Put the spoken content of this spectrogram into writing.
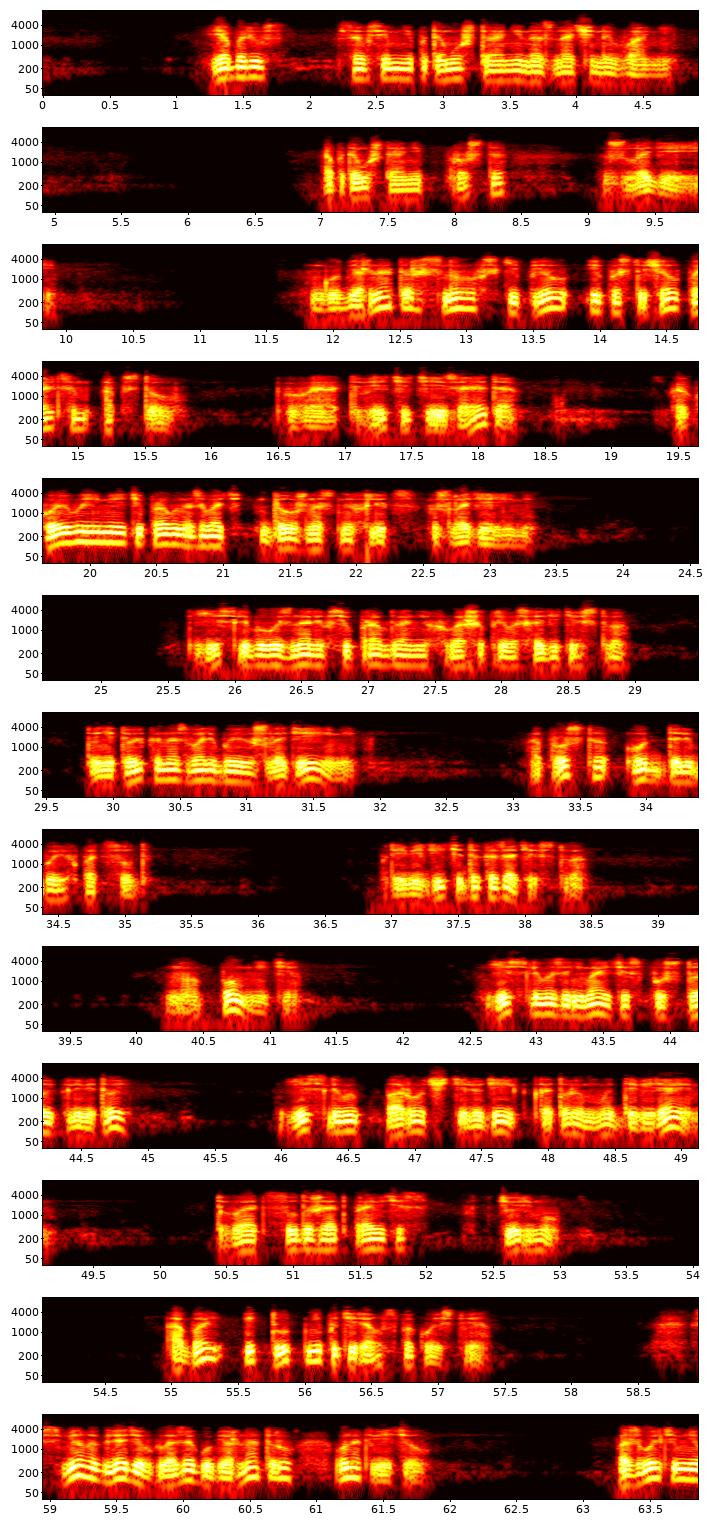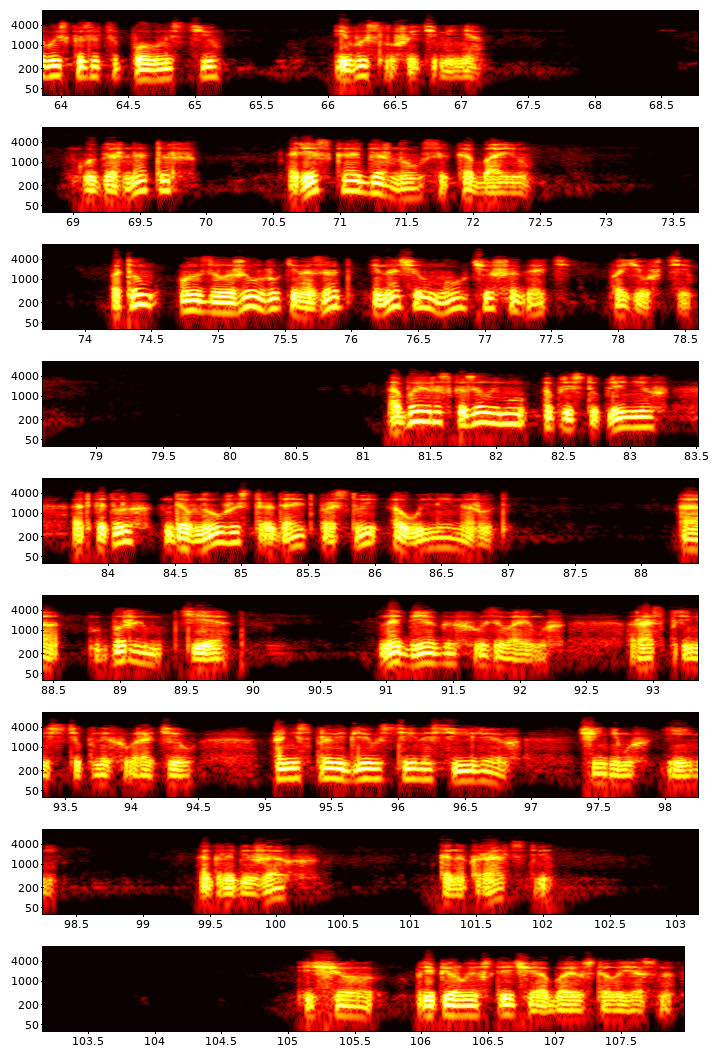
я борюсь совсем не потому, что они назначены вами, а потому что они просто злодеи». Губернатор снова вскипел и постучал пальцем об стол. «Вы ответите и за это? Какое вы имеете право называть должностных лиц злодеями?» «Если бы вы знали всю правду о них, ваше превосходительство, то не только назвали бы их злодеями, а просто отдали бы их под суд. Приведите доказательства. Но помните...» Если вы занимаетесь пустой клеветой, если вы порочите людей, которым мы доверяем, то вы отсюда же отправитесь в тюрьму. Абай и тут не потерял спокойствия. Смело глядя в глаза губернатору, он ответил, «Позвольте мне высказаться полностью и выслушайте меня». Губернатор резко обернулся к Абаю. Потом он заложил руки назад и начал молча шагать по юрте. Абай рассказал ему о преступлениях, от которых давно уже страдает простой аульный народ. О барымте, набегах, вызываемых распрями степных воротил, о несправедливости и насилиях, чинимых ими, о грабежах, конократстве. Еще при первой встрече Абаю стало ясно,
